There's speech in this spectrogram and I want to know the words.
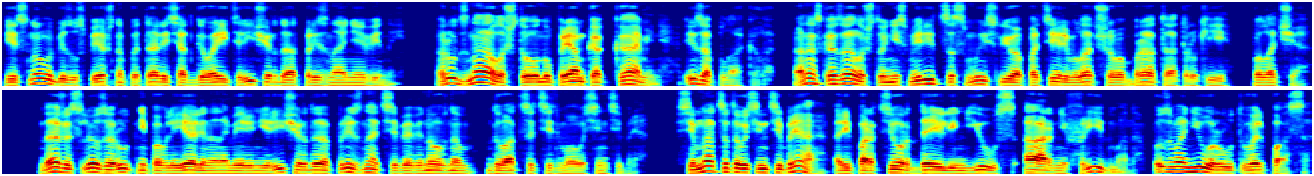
и снова безуспешно пытались отговорить Ричарда от признания вины. Рут знала, что он упрям как камень, и заплакала. Она сказала, что не смирится с мыслью о потере младшего брата от руки палача. Даже слезы Рут не повлияли на намерение Ричарда признать себя виновным 27 сентября. 17 сентября репортер Daily News Арни Фридман позвонил Рут в Эль-Пасо.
